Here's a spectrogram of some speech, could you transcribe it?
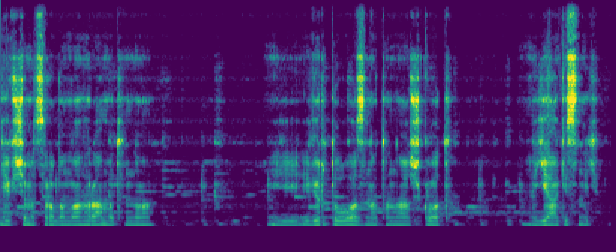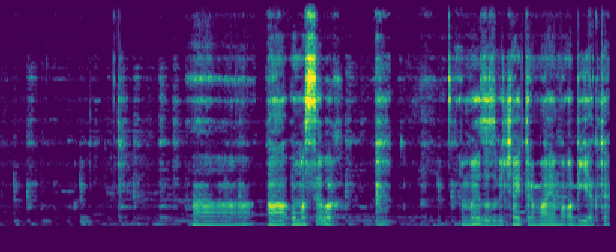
Якщо ми це робимо грамотно і віртуозно, то наш код якісний. А, у масивах ми зазвичай тримаємо об'єкти.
